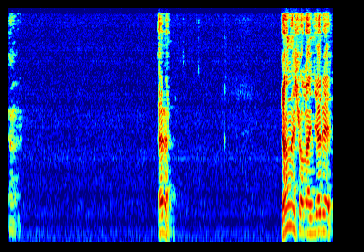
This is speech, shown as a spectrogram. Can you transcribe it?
Evet. Evet. Yanlış olan yeri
